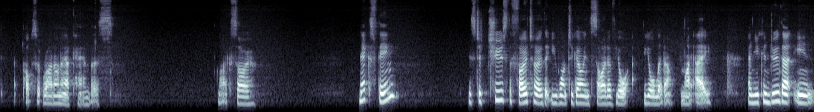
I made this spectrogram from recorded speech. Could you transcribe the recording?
It pops it right on our canvas, like so. Next thing is to choose the photo that you want to go inside of your, your letter, my A. And you can do that in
